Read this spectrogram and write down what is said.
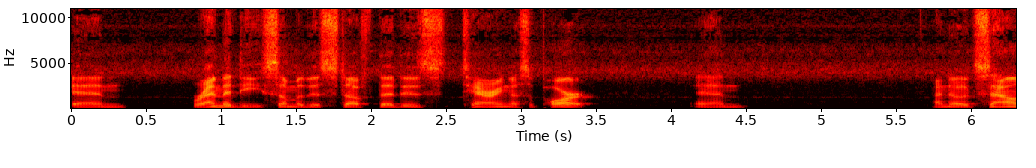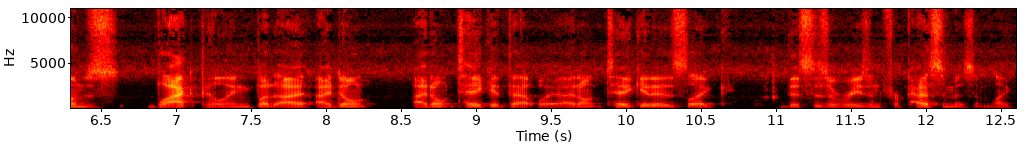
and remedy some of this stuff that is tearing us apart. And I know it sounds blackpilling, but I, I don't I don't take it that way. I don't take it as like this is a reason for pessimism. Like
